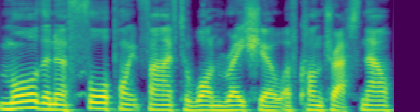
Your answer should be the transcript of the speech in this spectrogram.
more than a 4.5 to 1 ratio of contrast. Now,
